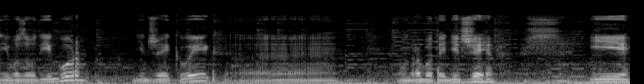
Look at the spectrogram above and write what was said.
его зовут Егор, диджей Quake, э, он работает диджеем, и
